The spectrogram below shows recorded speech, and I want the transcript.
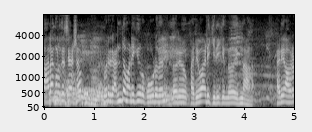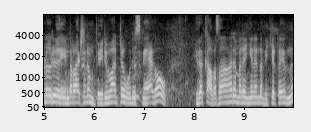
കാലങ്ങൾക്ക് ശേഷം ഒരു രണ്ട് മണിക്കൂർ കൂടുതൽ ഒരു പരിപാടിക്ക് ഇരിക്കുന്നത് ഇന്നാണ്. കാര്യം അവരുടെ ഒരു ഇന്ററാക്ഷനും പെരുമാറ്റവും ഒരു സ്നേഹവും ഇതൊക്കെ അവസാനം വരെ ഇങ്ങനെ തന്നെ നിൽക്കട്ടെ എന്ന്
